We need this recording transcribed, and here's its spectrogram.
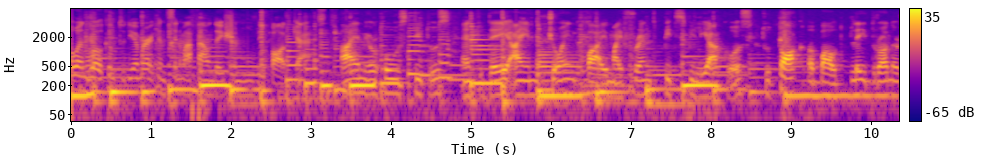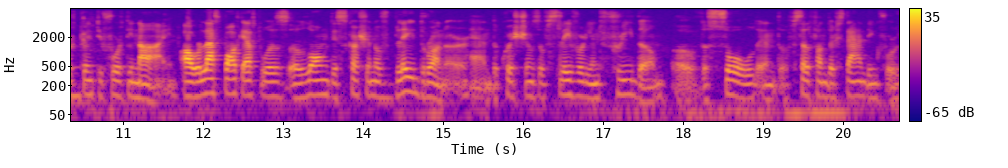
Hello and welcome to the American Cinema Foundation Movie Podcast. I am your host Titus, and today I am joined by my friend Pete Spiliakos to talk about Blade Runner 2049. Our last podcast was a long discussion of Blade Runner and the questions of slavery and freedom, of the soul and of self understanding for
